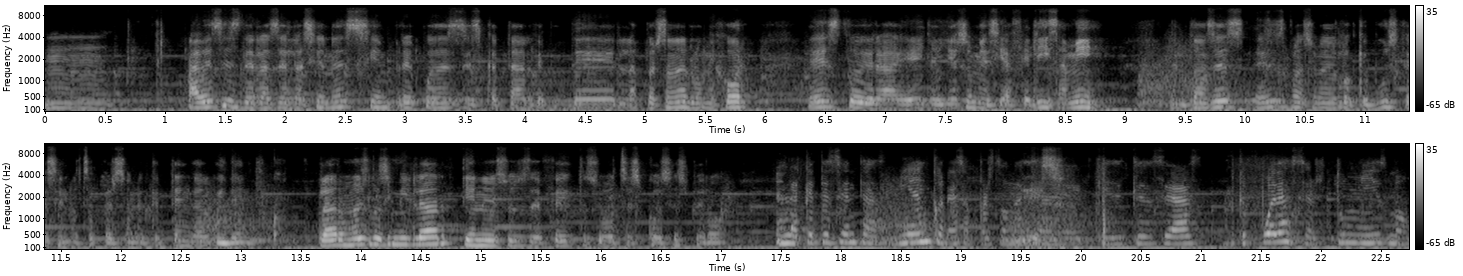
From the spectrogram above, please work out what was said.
mm, a veces de las relaciones siempre puedes rescatar de, de la persona lo mejor. Esto era ella y eso me hacía feliz a mí. Entonces, eso es más o menos lo que buscas en otra persona, que tenga algo idéntico. Claro, no es lo similar, tiene sus defectos u otras cosas, pero en la que te sientas bien con esa persona, que, que, que seas, que puedas ser tú mismo,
